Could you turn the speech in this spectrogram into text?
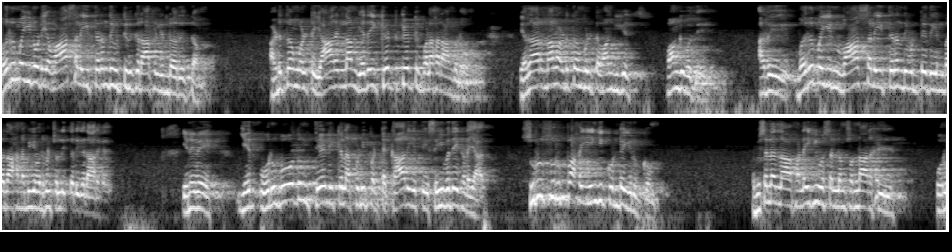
வறுமையினுடைய வாசலை திறந்து விட்டிருக்கிறார்கள் என்று அர்த்தம். அடுத்தவங்கள்ட்ட யாரெல்லாம் எதை கேட்டு கேட்டு பழகிறாங்களோ எதா இருந்தாலும் அடுத்தவங்கள்ட்ட வாங்கி வாங்குவது அது வறுமையின் வாசலை திறந்து விட்டது என்பதாக நபி அவர்கள் சொல்லித் தருகிறார்கள். எனவே என் ஒருபோதும் தேனீக்கள் அப்படிப்பட்ட காரியத்தை செய்வதே கிடையாது. சுறுசுறுப்பாக இயங்கிக் கொண்டே இருக்கும். விசலல்லாஹ் அலஹி வசல்லம் சொன்னார்கள் ஒரு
